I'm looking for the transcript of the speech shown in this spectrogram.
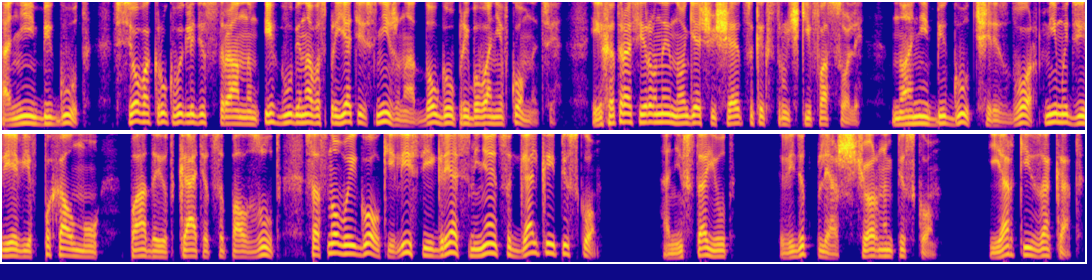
Они бегут. Все вокруг выглядит странным, их глубина восприятия снижена от долгого пребывания в комнате. Их атрофированные ноги ощущаются как стручки фасоли. Но они бегут через двор, мимо деревьев, по холму, падают, катятся, ползут. Сосновые иголки, листья и грязь сменяются галькой и песком. Они встают, видят пляж с черным песком. Яркий закат —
